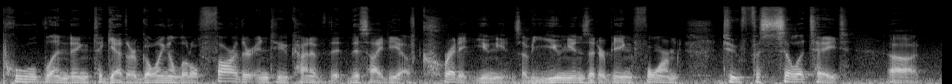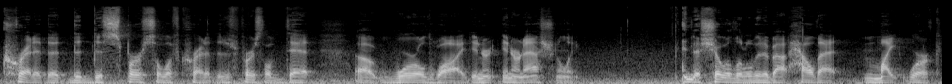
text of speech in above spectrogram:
pooled lending together, going a little farther into kind of the, this idea of credit unions, of unions that are being formed to facilitate. Uh, credit, the, the dispersal of credit, the dispersal of debt uh, worldwide, inter- internationally and to show a little bit about how that might work.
